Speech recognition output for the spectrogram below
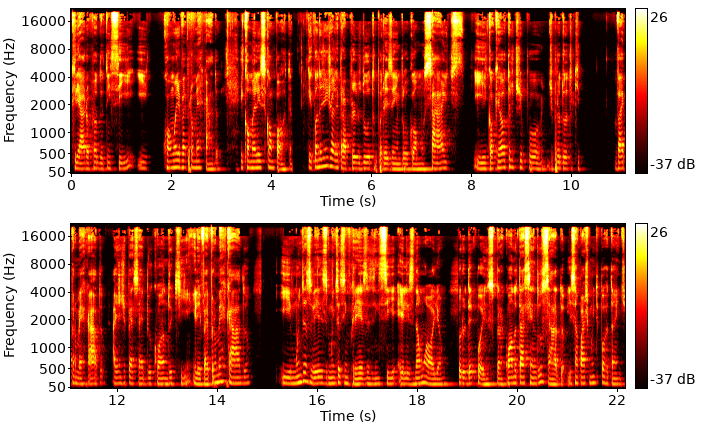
criar o produto em si e como ele vai para o mercado e como ele se comporta. Porque quando a gente olha para produto, por exemplo, como sites e qualquer outro tipo de produto que vai para o mercado, a gente percebe o quando que ele vai para o mercado e muitas vezes, muitas empresas em si, eles não olham para o depois, para quando está sendo usado. Isso é uma parte muito importante,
